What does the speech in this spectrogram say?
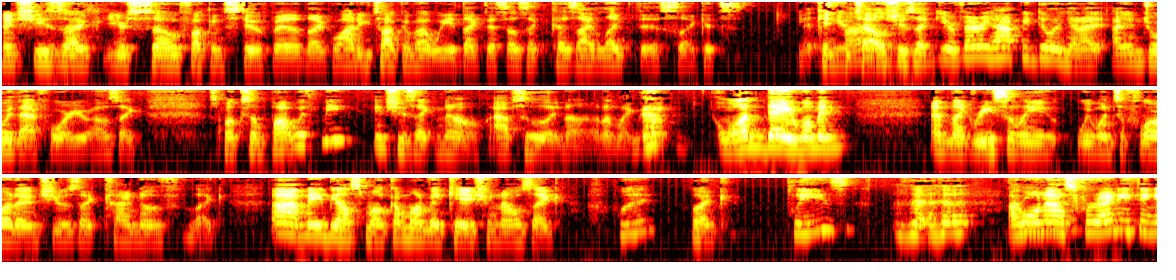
And she's like, "You're so fucking stupid. Like, why do you talk about weed like this?" I was like, "Cause I like this. Like, it's." It's Can you fun. tell? She's like, "You're very happy doing it. I, I enjoy that for you." I was like, "Smoke some pot with me?" And she's like, "No, absolutely not." And I'm like, "One day, woman." And like recently, we went to Florida, and she was like, kind of like, "Ah, maybe I'll smoke. I'm on vacation." I was like, "What? Like, please? I won't ask for anything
